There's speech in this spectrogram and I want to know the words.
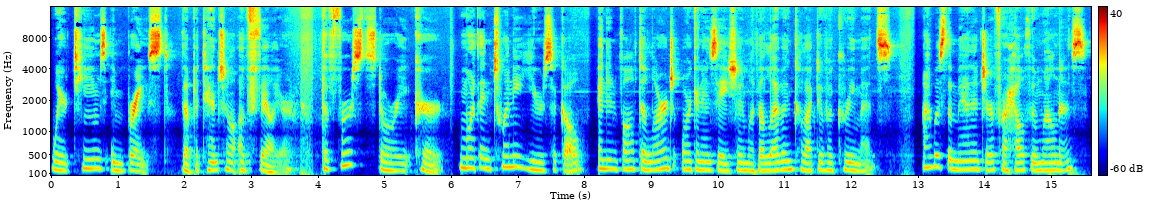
where teams embraced the potential of failure. The first story occurred more than 20 years ago and involved a large organization with 11 collective agreements. I was the manager for health and wellness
